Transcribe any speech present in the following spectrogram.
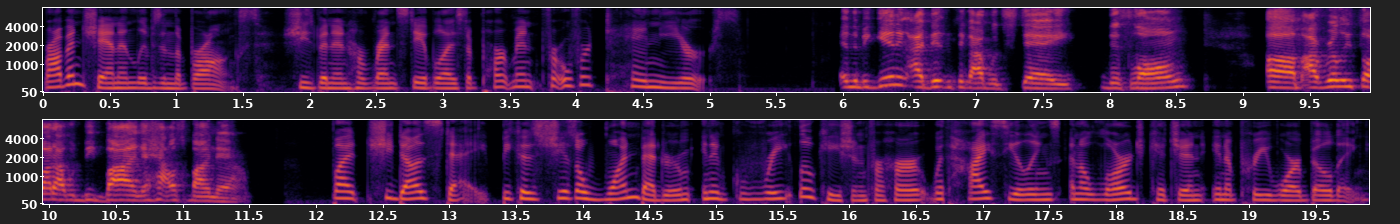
Robin Shannon lives in the Bronx. She's been in her rent stabilized apartment for over 10 years. In the beginning, I didn't think I would stay this long um, I really thought I would be buying a house by now. But she does stay because she has a one bedroom in a great location for her with high ceilings and a large kitchen in a pre war building.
